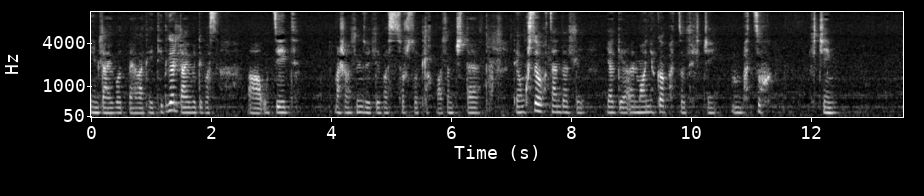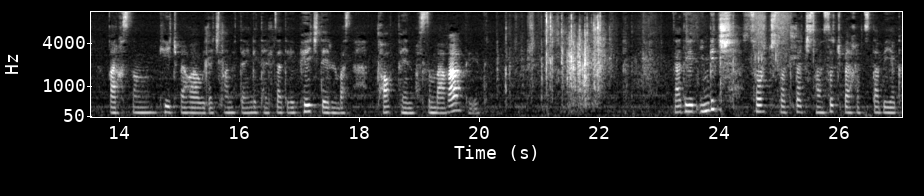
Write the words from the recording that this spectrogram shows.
ийм лайвууд байгаа. Тэгээд тэдгээр лайвуудыг бас үзээд маш олон зүйлийг бас сур судлах боломжтой. Тэгээ өнгөрсөн хугацаанд бол яг Моника Бацуулагчийн Бацух хичээн гаргасан хийж байгаа үйл ажиллагаануудтай ингэж танилцаа. Тэгээд пэйж дээр нь бас топ фэн болсон байгаа. Тэгээд За тэгээд ингэж сурж судлаж сонсож байх хэвцээ би яг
